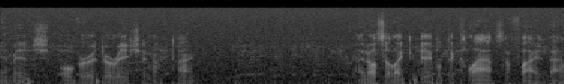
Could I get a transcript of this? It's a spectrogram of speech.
image over a duration of time. I'd also like to be able to classify them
